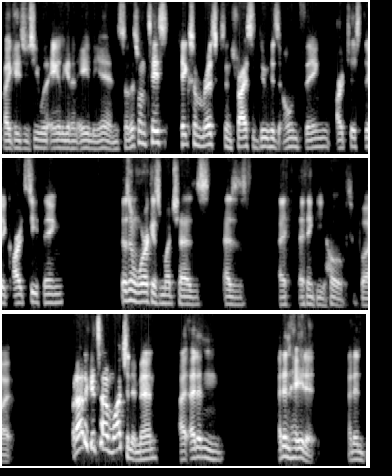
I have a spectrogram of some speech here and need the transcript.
like as you see with Alien and Alien. So this one takes takes some risks and tries to do his own thing, artistic, artsy thing. Doesn't work as much as as I, I think he hoped. But but I had a good time watching it, man. I, I didn't I didn't hate it. I didn't,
